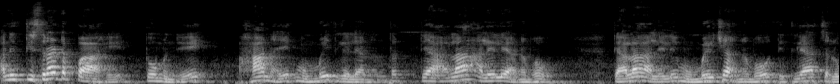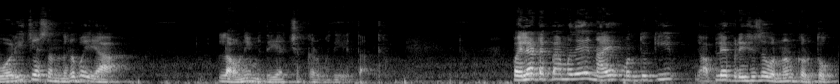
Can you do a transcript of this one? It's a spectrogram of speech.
आणि तिसरा टप्पा आहे तो म्हणजे हा नायक मुंबईत गेल्यानंतर त्याला आलेले अनुभव त्याला आलेले मुंबईचे अनुभव तिथल्या चळवळीचे संदर्भ या लावणीमध्ये या चक्करमध्ये येतात. पहिल्या टप्प्यामध्ये नायक म्हणतो की आपल्या प्रेषेचं वर्णन करतो.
